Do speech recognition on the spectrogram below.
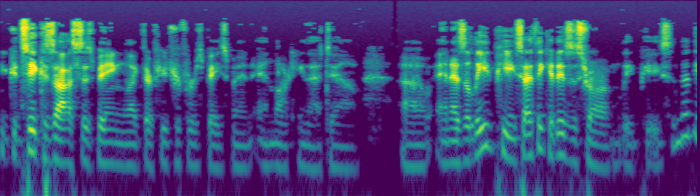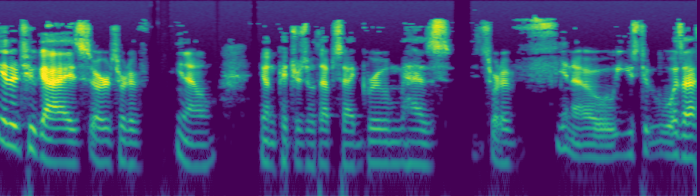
you can see Casas as being like their future first baseman and locking that down. Uh, and as a lead piece, I think it is a strong lead piece. And then the other two guys are sort of you know, young pitchers with upside. Groome has sort of, you know, used to was a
